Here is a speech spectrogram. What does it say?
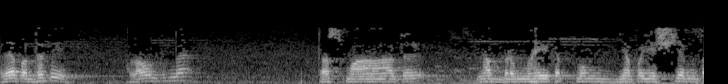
అదే పద్ధతి. అలా ఉంటుందా? తస్మాత్ నా బ్రహ్మైకత్వం జ్ఞపయిష్యంత.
